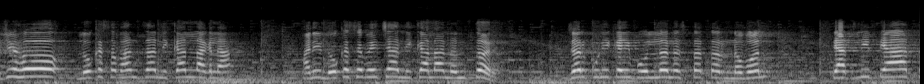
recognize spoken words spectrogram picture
राजे हो लोकसभांचा निकाल लागला आणि लोकसभेच्या निकालानंतर जर कुणी काही बोललं नसतं तर नवल त्यातली त्यात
